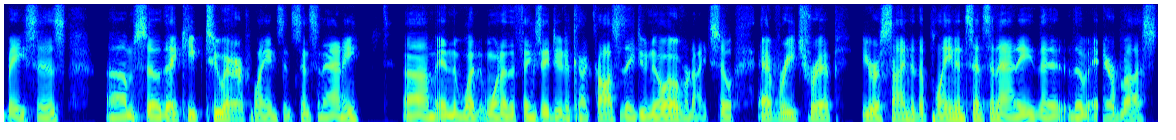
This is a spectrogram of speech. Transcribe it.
bases um, so they keep two airplanes in cincinnati um, and what one of the things they do to cut costs is they do no overnight. So every trip you're assigned to the plane in Cincinnati, the the Airbus,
